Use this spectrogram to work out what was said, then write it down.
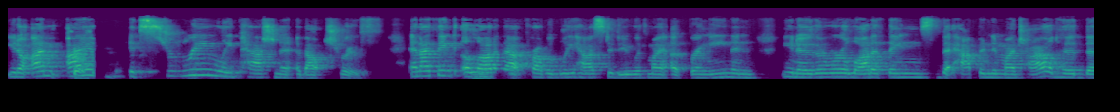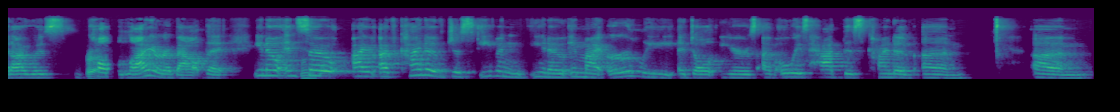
You know, I'm I am extremely passionate about truth. And I think a lot of that probably has to do with my upbringing. And, you know, there were a lot of things that happened in my childhood that I was right. called a liar about that, you know, and mm. so I, I've kind of just even, you know, in my early adult years, I've always had this kind of, um, um,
